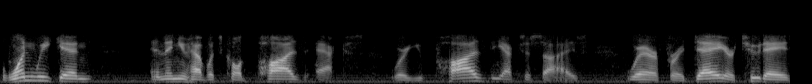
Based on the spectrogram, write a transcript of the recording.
One weekend, and then you have what's called pause X, where you pause the exercise, where for a day or two days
